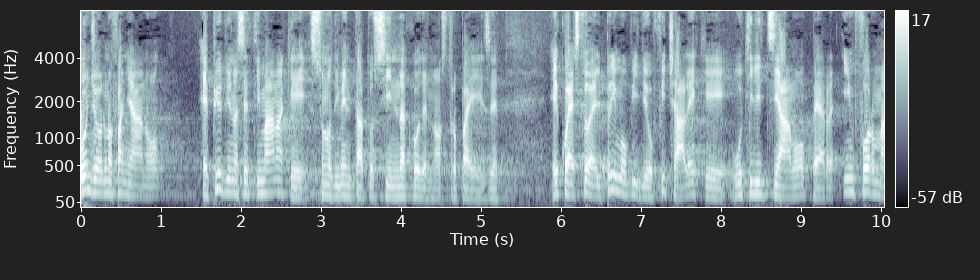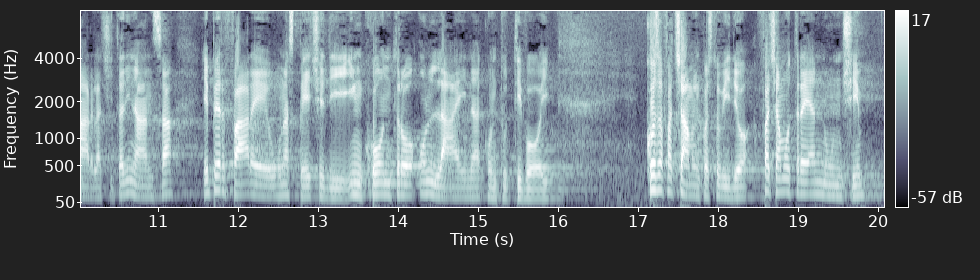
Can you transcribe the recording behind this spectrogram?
Buongiorno Fagnano, è più di una settimana che sono diventato sindaco del nostro paese e questo è il primo video ufficiale che utilizziamo per informare la cittadinanza e per fare una specie di incontro online con tutti voi. Cosa facciamo in questo video? Facciamo tre annunci.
